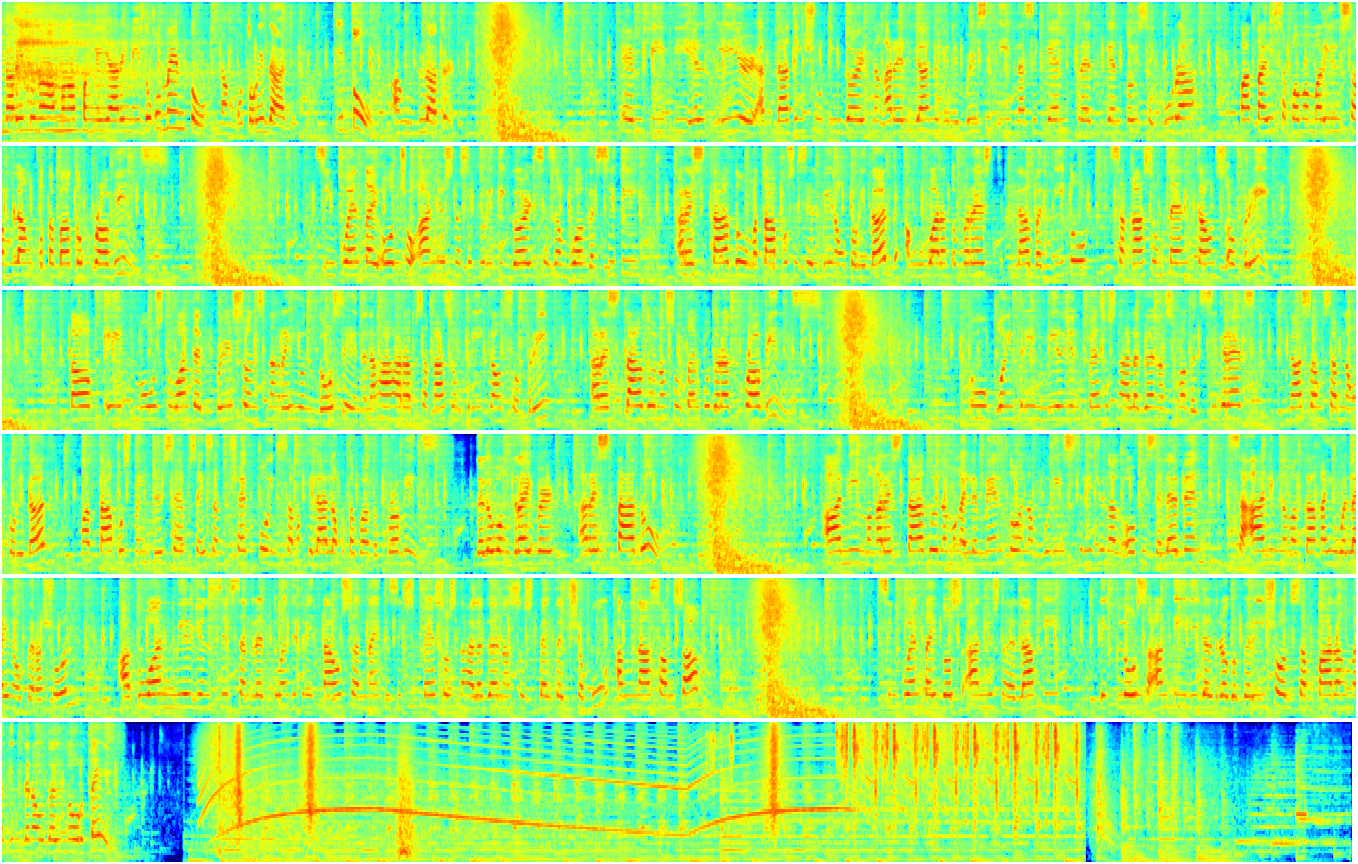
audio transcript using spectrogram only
Narito na ang mga pangyayaring na dokumento ng otoridad. Ito ang blotter. MPBL player at dating shooting guard ng Arellano University na si Ken Fred Kentoy Segura patay sa pamamaril sa Mlang, Cotabato Province. 58 anyos na security guard sa Zamboanga City, arestado matapos isilbi ng otoridad ang warrant of arrest laban dito sa kasong 10 counts of rape. Top 8 most wanted persons ng Rehiyon 12 na nakaharap sa kasong 3 counts of rape, arestado ng Sultan Kudarat Province. 2.3 million pesos na halaga ng smuggled cigarettes nasamsam ng otoridad matapos ma-intercept sa isang checkpoint sa Makilala, Cotabato Province. Dalawang driver arestado. Anim mga arestado ng mga elemento ng Police Regional Office 11 sa anim na magkakahiwalay na operasyon at 1,623,096 pesos na halaga ng suspected shabu ang nasamsam. 52 anyos na lalaki, tiklo sa anti-illegal drug operation sa Parang Maguindanao del Norte.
